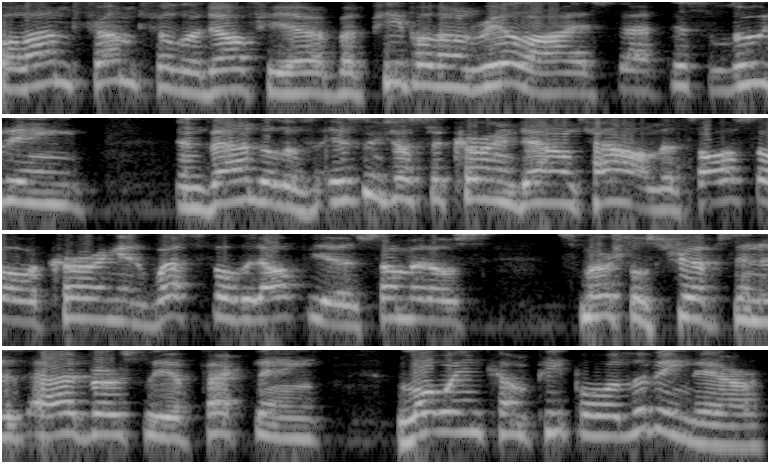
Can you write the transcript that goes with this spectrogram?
Well, I'm from Philadelphia, but people don't realize that this looting and vandalism isn't just occurring downtown, it's also occurring in West Philadelphia and some of those commercial strips and is adversely affecting low income people who are living there.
